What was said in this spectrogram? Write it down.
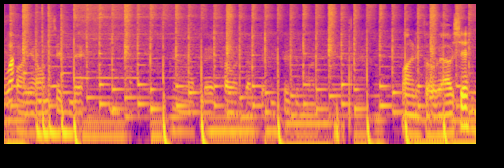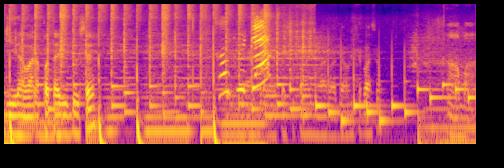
પાણી આવવાનું છે એટલે પાણી તો હવે આવશે જીરા વાળા પતાવી દીધું છે પછી પાણી મારવા જવાનું છે પાછું આમાં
